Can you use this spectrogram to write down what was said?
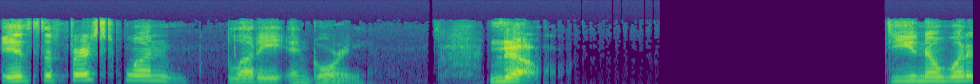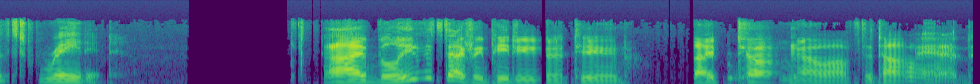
Is the first one bloody and gory? No. Do you know what it's rated? I believe it's actually PG-13. I don't know off the top of my head.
